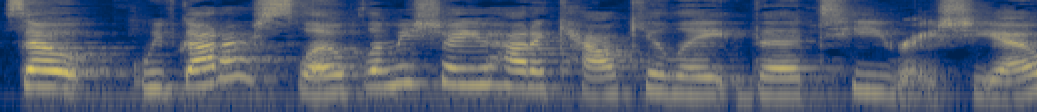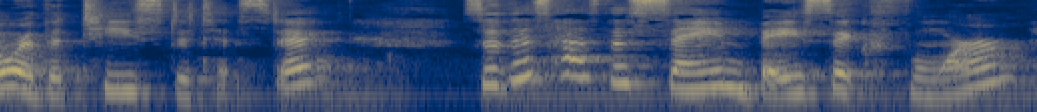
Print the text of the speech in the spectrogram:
so we've got our slope. Let me show you how to calculate the t-ratio or the t-statistic. So this has the same basic form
